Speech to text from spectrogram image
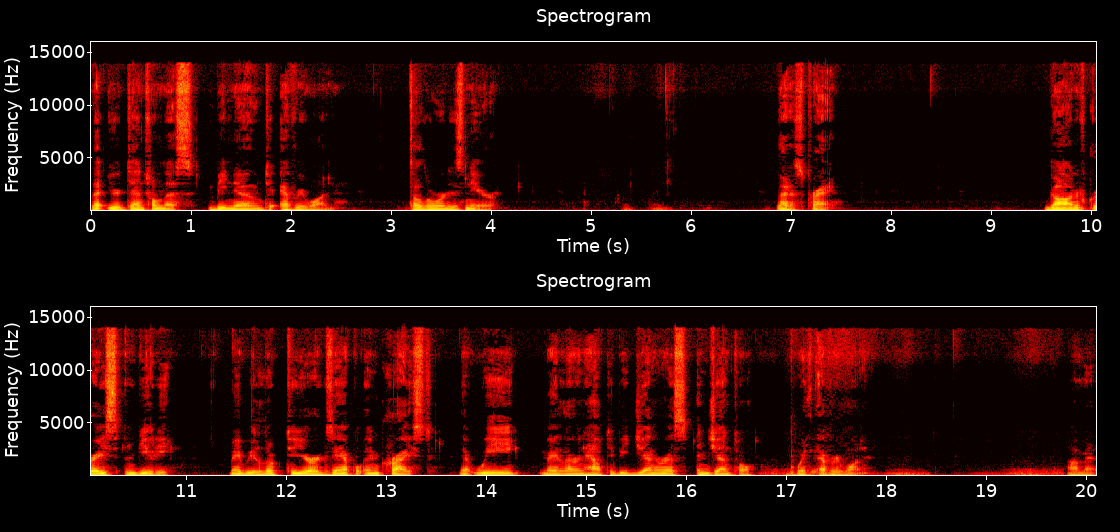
Let your gentleness be known to everyone. The Lord is near. Let us pray. God of grace and beauty, may we look to your example in Christ that we may learn how to be generous and gentle with everyone. Amen.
